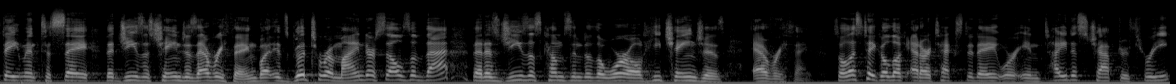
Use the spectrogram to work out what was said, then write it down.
understatement to say that Jesus changes everything, but it's good to remind ourselves of that, that as Jesus comes into the world, he changes everything. So let's take a look at our text today. We're in Titus chapter 3,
